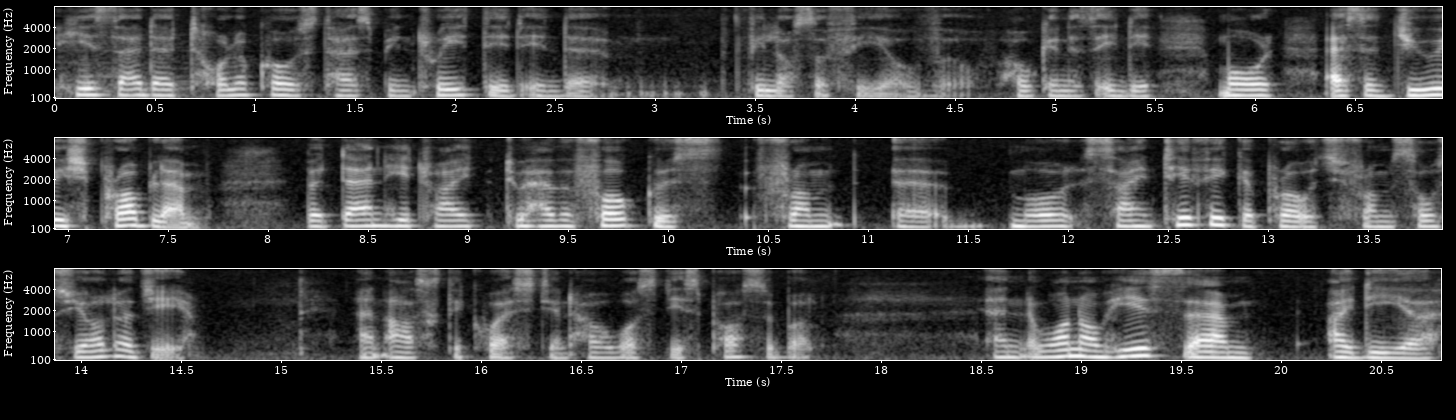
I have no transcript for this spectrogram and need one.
He said that Holocaust has been treated in the philosophy of, how can I say, the, more as a Jewish problem But then he tried to have a focus from a more scientific approach from sociology and asked the question, how was this possible? And one of his um, idea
